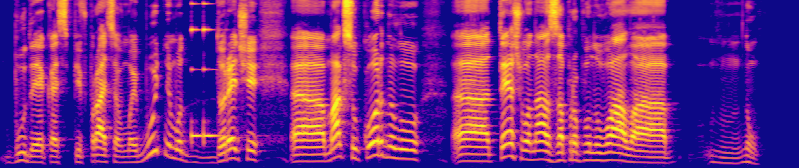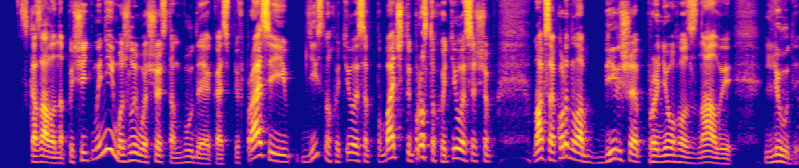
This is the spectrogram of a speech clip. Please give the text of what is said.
буде якась співпраця в майбутньому. До речі, е, Максу Корнелу е, теж вона запропонувала. Ну, сказала, напишіть мені, можливо, щось там буде, якась співпраця, і дійсно хотілося б побачити. Просто хотілося, щоб Макса Корнела більше про нього знали люди.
